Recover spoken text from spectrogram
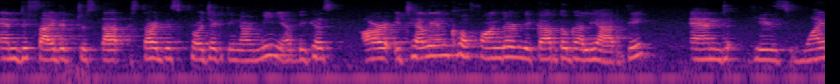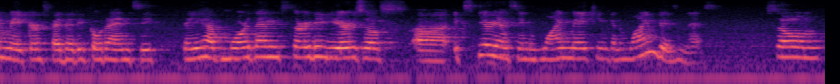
and decided to start, start this project in Armenia because our Italian co-founder Riccardo Gagliardi and his winemaker Federico Renzi, they have more than 30 years of uh, experience in winemaking and wine business. So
